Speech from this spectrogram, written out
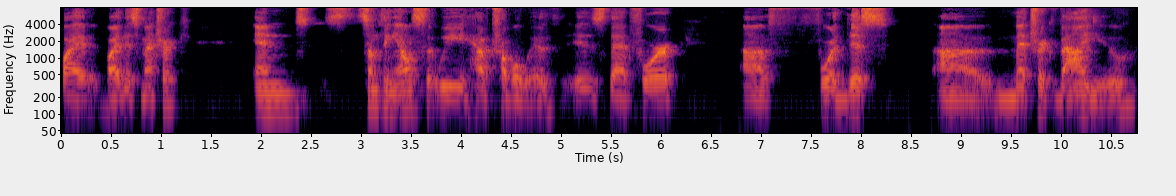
by, by this metric. And something else that we have trouble with is that for, uh, for this uh, metric value,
